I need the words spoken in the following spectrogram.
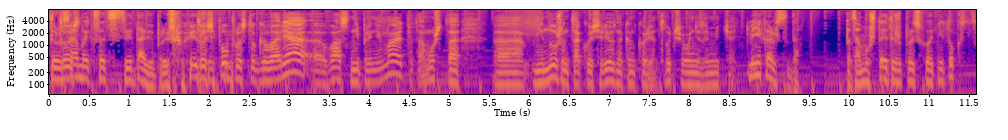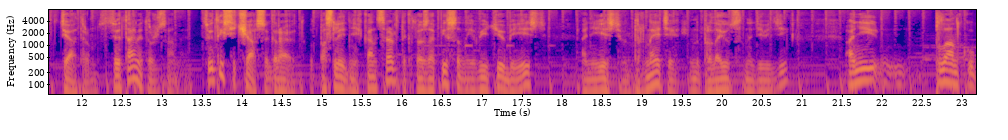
То же самое, кстати, с цветами происходит. То есть, попросту говоря, э, вас не принимают, потому что э, не нужен такой серьезный конкурент. Лучше его не замечать. Мне кажется, да. Потому что это же происходит не только с театром, с цветами то же самое. Цветы сейчас играют. Вот последние их концерты, которые записаны, в YouTube есть, они есть в интернете, продаются на DVD. Они планку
